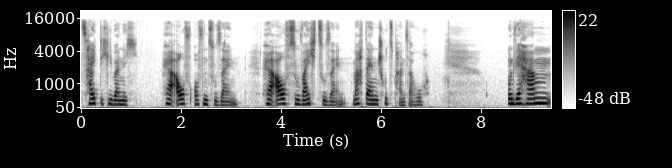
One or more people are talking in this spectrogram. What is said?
zeig dich lieber nicht. Hör auf, offen zu sein. Hör auf, so weich zu sein. Mach deinen Schutzpanzer hoch. Und wir haben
